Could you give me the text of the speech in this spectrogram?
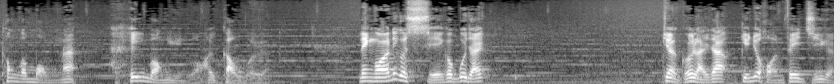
通过梦咧，系希望元王去救佢嘅。另外呢、這個蛇个古仔，即系举例啫，见咗韩非子嘅。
